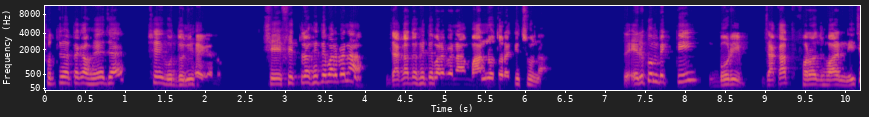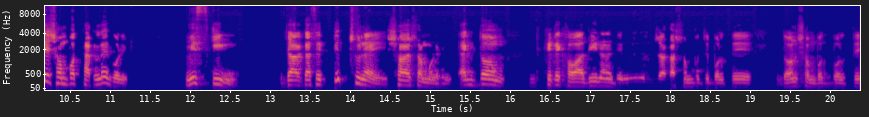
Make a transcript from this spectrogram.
সত্তর হাজার টাকা হয়ে যায়, সে গুদ্ধনি হয়ে গেল। সে ফিতরা খেতে পারবে না, জাকাতও খেতে পারবে না মান্য তোরা কিছু না। তো এরকম ব্যক্তি গরিব, জাকাত ফরজ হওয়ার নিচে সম্পদ থাকলে গরিব, মিসকিন, যার কাছে কিচ্ছু নেই সহায় সম্বল একদম খেটে খাওয়া, দিন আনে দিন, জাকাত সম্পত্তি বলতে, ধন সম্পদ বলতে,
